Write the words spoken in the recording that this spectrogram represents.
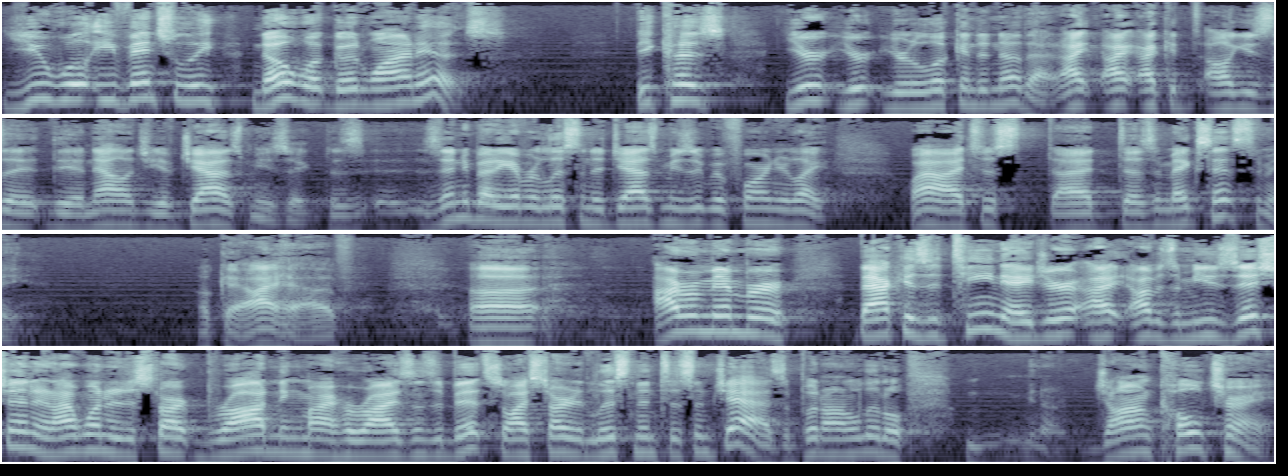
you will eventually know what good wine is. Because you're, you're, you're looking to know that. I, I, I, could, I'll use the, the analogy of jazz music. Does, does anybody ever listen to jazz music before and you're like, wow, it just uh, doesn't make sense to me? Okay, I have. Uh, I remember back as a teenager, I, I, was a musician and I wanted to start broadening my horizons a bit, so I started listening to some jazz. I put on a little, you know, John Coltrane.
